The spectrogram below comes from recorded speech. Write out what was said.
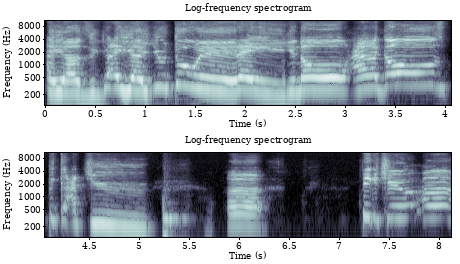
hey, how's hey, how you doing? Hey, you know how it goes, Pikachu. Uh, Pikachu. Uh,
